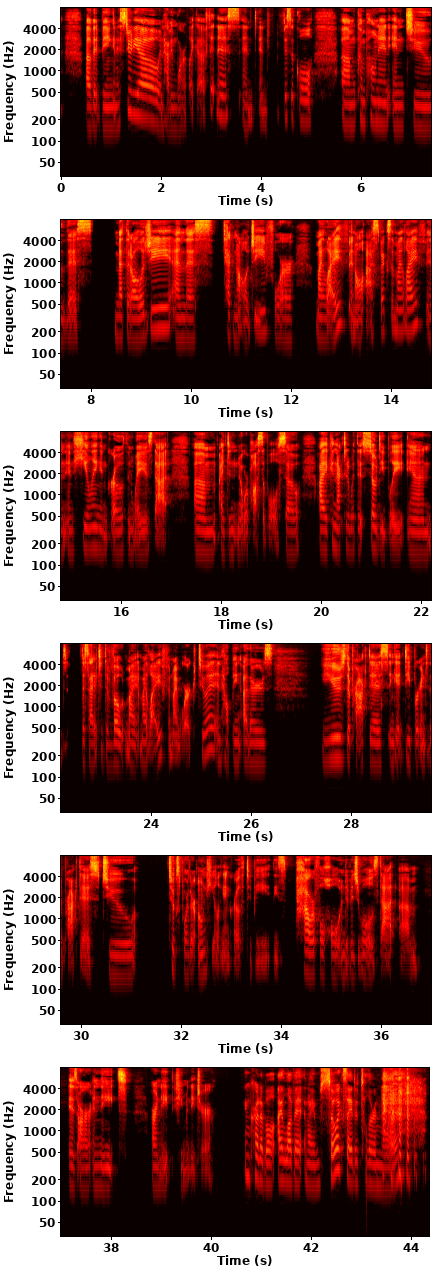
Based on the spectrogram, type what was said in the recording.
of it being in a studio and having more of like a fitness and and physical um, component into this methodology and this technology for my life in all aspects of my life and in healing and growth in ways that um, I didn't know were possible. So I connected with it so deeply and decided to devote my my life and my work to it and helping others use the practice and get deeper into the practice to to explore their own healing and growth to be these powerful whole individuals that um, is our innate our innate human nature Incredible. I love it. And I'm so excited to learn more.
